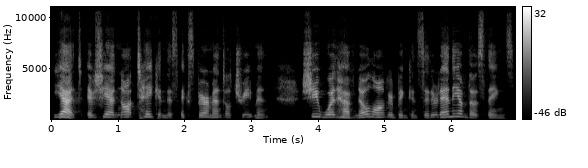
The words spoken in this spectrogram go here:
Yet, if she had not taken this experimental treatment, she would have no longer been considered any of those things.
